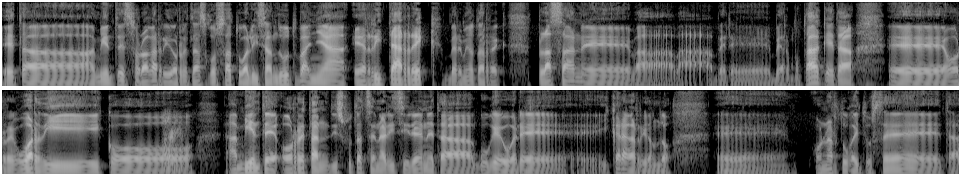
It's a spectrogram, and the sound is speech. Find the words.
eta ambiente zoragarri horretaz gozatu izan dut, baina herritarrek, bermeotarrek, plazan e, ba, ba, bere bermutak, eta e, horre guardiko ambiente horretan diskutatzen ari ziren, eta gugeu ere e, ikaragarri ondo. E, onartu gaituzte eta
